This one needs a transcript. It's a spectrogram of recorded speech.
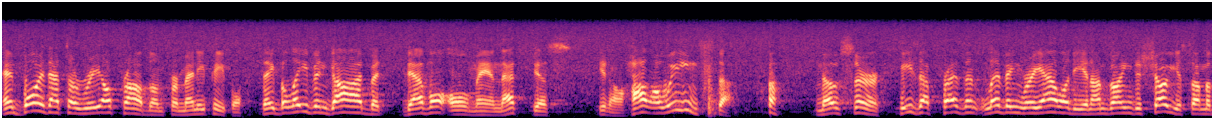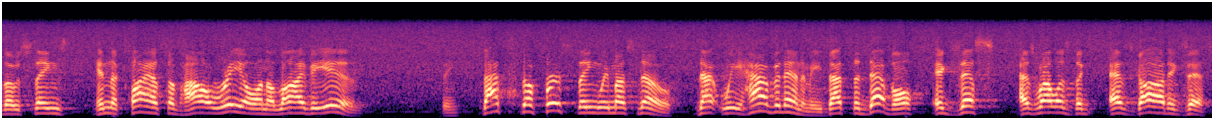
And boy, that's a real problem for many people. They believe in God, but devil, oh man, that's just, you know, Halloween stuff. no, sir. He's a present living reality, and I'm going to show you some of those things in the class of how real and alive he is. See? That's the first thing we must know that we have an enemy, that the devil exists as well as, the, as God exists.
